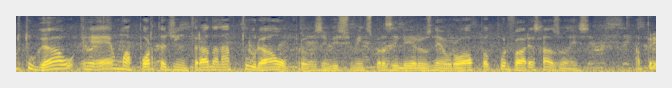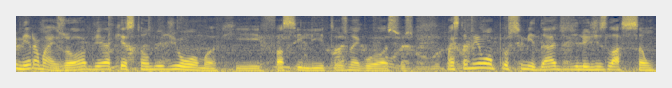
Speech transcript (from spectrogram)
Portugal é uma porta de entrada natural para os investimentos brasileiros na Europa por várias razões. A primeira, mais óbvia, é a questão do idioma, que facilita os negócios, mas também uma proximidade de legislação.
